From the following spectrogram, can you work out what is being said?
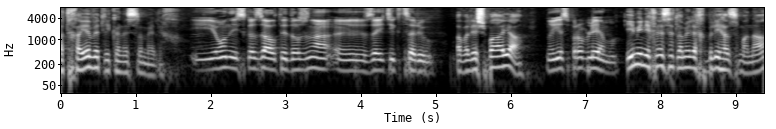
את חייבת להיכנס למלך. И он ей сказал, ты должна э, зайти к царю. אבל יש בעיה. Но есть проблема. אם היא נכנסת למלך בלי הזמנה,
